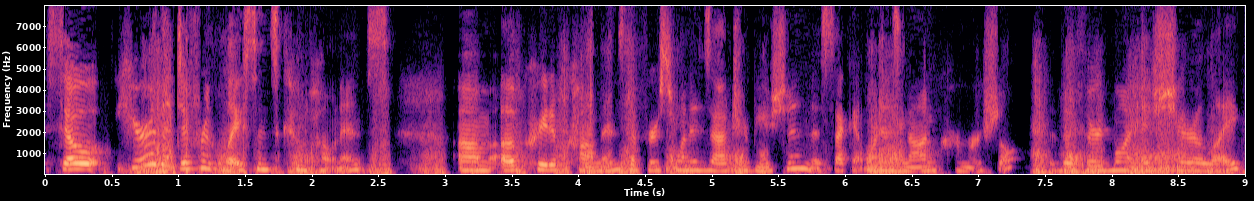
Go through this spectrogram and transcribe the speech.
So here are the different license components um, of Creative Commons. The first one is attribution. The second one is non-commercial. The third one is share alike.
